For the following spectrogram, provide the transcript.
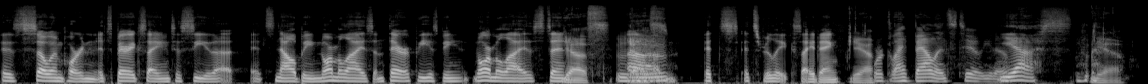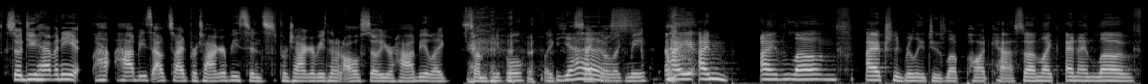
is so important. It's very exciting to see that it's now being normalized and therapy is being normalized and Yes. Mhm. Yes. um, it's it's really exciting. yeah. Work life balance too, you know? Yes. Yeah. So, do you have any h- hobbies outside photography since photography is not also your hobby like some people, like psycho like me? I, I'm I love I actually really do love podcasts. So I'm like and I love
